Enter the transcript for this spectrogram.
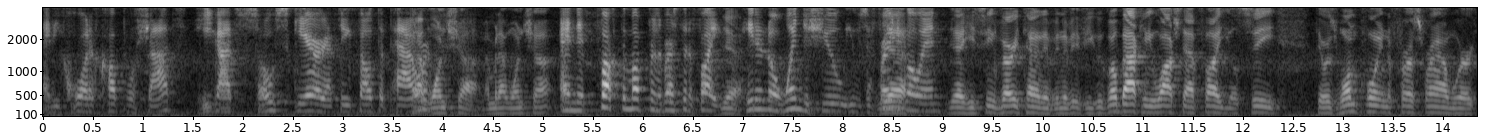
and he caught a couple shots, he got so scared after he felt the power. that one shot. Remember that one shot? and it fucked him up for the rest of the fight. Yeah. He didn't know when to shoot. He was afraid yeah. to go in. Yeah, he seemed very tentative. And if, if you could go back and you watch that fight, you'll see there was one point in the first round where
